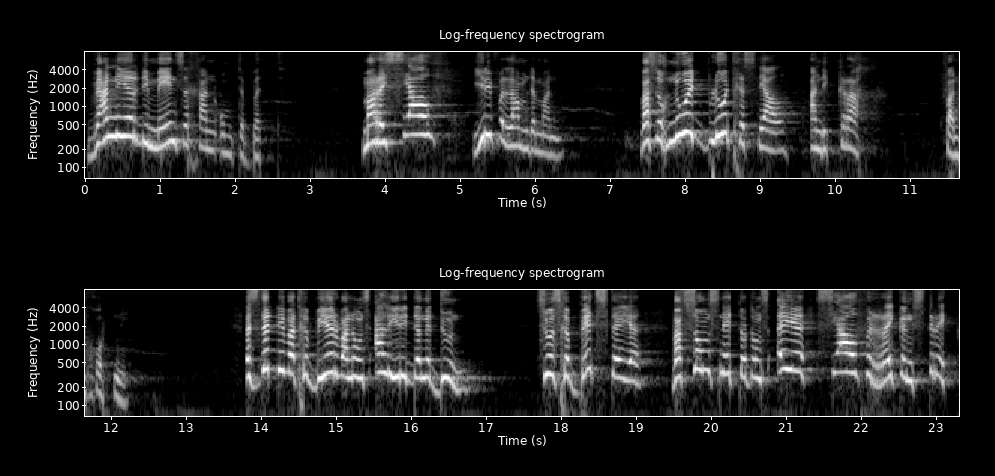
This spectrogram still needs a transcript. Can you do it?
wanneer die mense gaan om te bid? Maar hy self, hierdie verlamde man, was nog nooit blootgestel aan die krag van God nie. Is dit nie wat gebeur wanneer ons al hierdie dinge doen? Soos gebedstye wat soms net tot ons eie selfverryking strek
